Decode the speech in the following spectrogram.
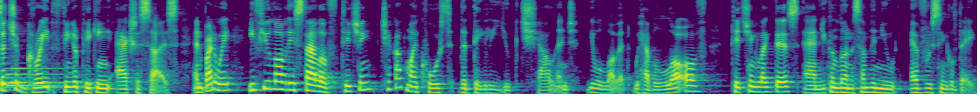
Such a great finger-picking exercise. And by the way, if you love this style of teaching, check out my course, The Daily Uke Challenge. You will love it. We have a lot of teaching like this and you can learn something new every single day.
